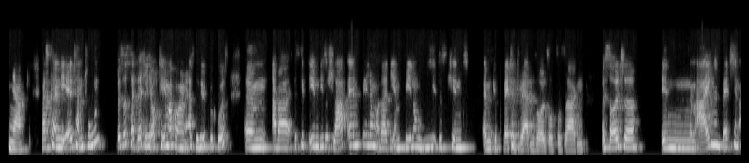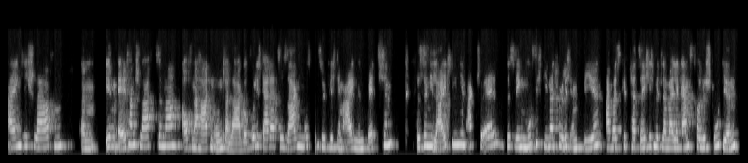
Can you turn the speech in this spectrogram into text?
Ja, was können die Eltern tun? Das ist tatsächlich auch Thema von meinem Erste-Hilfe-Kurs. Ähm, aber es gibt eben diese Schlafempfehlung oder die Empfehlung, wie das Kind ähm, gebettet werden soll, sozusagen. Es sollte in einem eigenen Bettchen eigentlich schlafen ähm, im Elternschlafzimmer auf einer harten Unterlage. Obwohl ich da dazu sagen muss, bezüglich dem eigenen Bettchen, das sind die Leitlinien aktuell, deswegen muss ich die natürlich empfehlen. Aber es gibt tatsächlich mittlerweile ganz tolle Studien,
